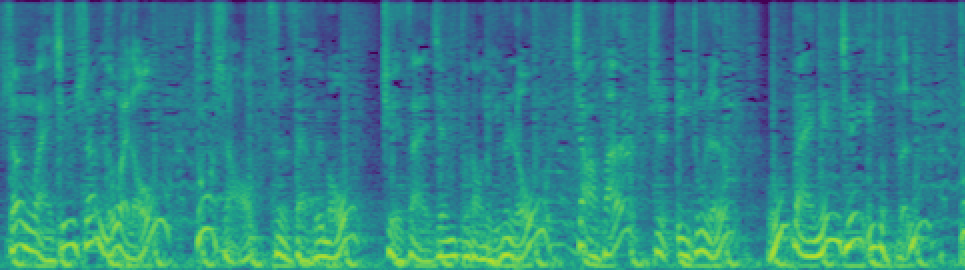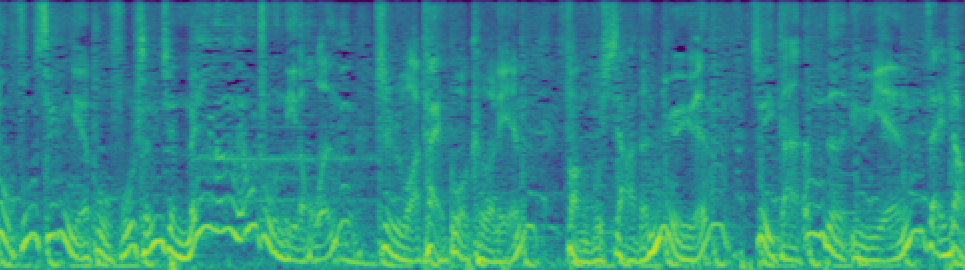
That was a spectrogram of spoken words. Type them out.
山外青山楼外楼，多少次再回眸，却再见不到你温柔。下凡是意中人，五百年前一座坟，不服仙也不服神，却没能留住你的魂。是我太过可怜，放不下的孽缘，最感恩的语言，再让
